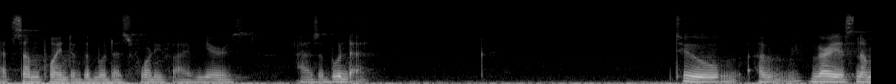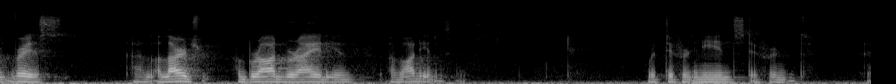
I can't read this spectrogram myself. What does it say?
at some point of the Buddha's 45 years as a Buddha to a various num- various uh, a large a broad variety of, of audiences with different needs, different uh,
